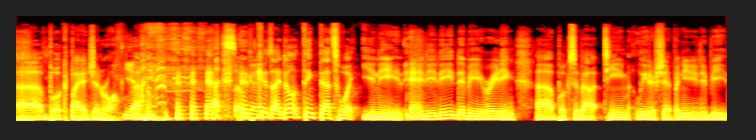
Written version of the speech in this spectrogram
uh, book by a general. Yeah. Um, because I don't think that's what you need. And you need to be reading uh, books about team leadership and you need to be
